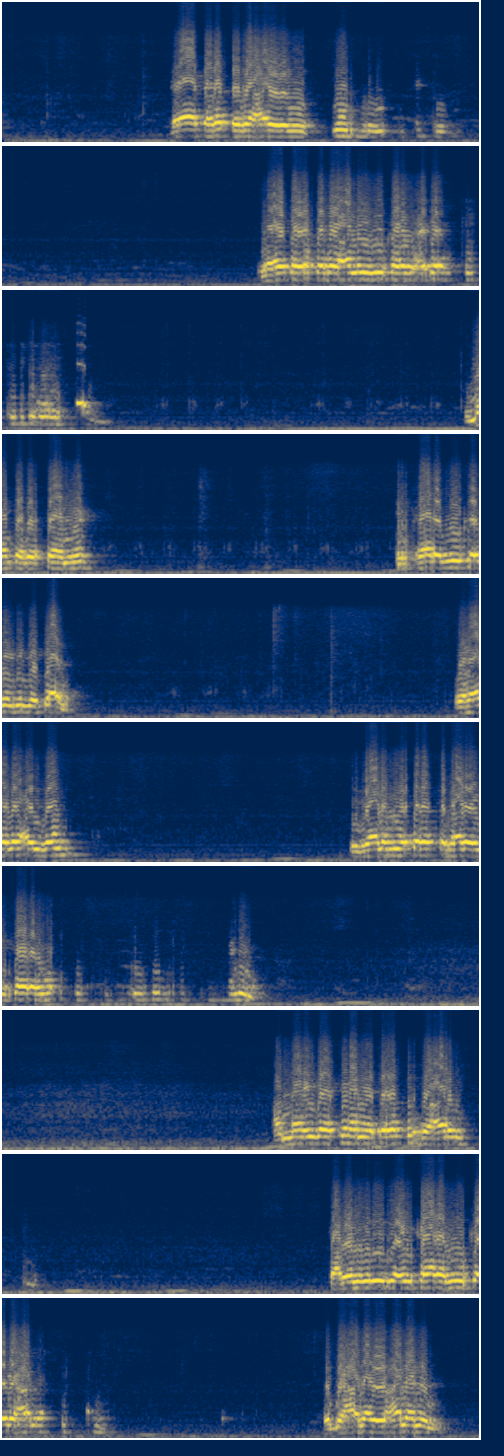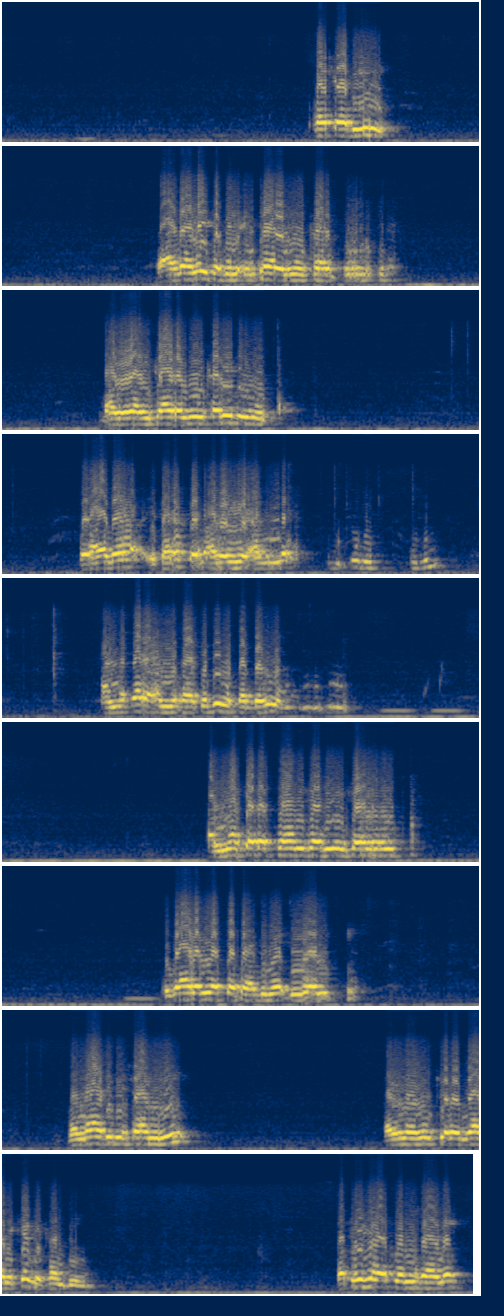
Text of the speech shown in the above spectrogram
لا يترتب عليه لا يترتب عليه منكر. الأدب المرتبة الثانية. إنكار المنكر باللسان وهذا أيضا إذا لم يترتب على إنكار المنكر أما إذا كان يترتب عليه فمن يريد إنكار المنكر على وجعله علنا. خشى به وهذا ليس بالإنكار المنكر. بل هو إنكار المنكر بالمنكر. وهذا يترتب عليه أن أن فرع المخاطبين مقدمون المرتبة الثالثة في المنكر إذا لم يستطع بيده ولا بلسانه فإنه ينكر ذلك بقلبه. وكيف يكون ذلك؟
